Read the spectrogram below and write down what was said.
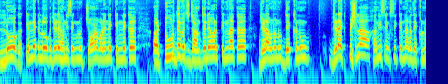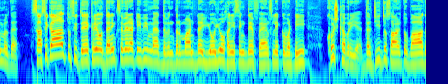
ਲੋਕ, ਕਿੰਨੇ ਕੁ ਲੋਕ ਜਿਹੜੇ ਹਨੀ ਸਿੰਘ ਨੂੰ ਚਾਹਣ ਵਾਲੇ ਨੇ, ਕਿੰਨੇ ਕੁ ਟੂਰ ਦੇ ਵਿੱਚ ਜਾਂਦੇ ਨੇ ਔਰ ਕਿੰਨਾ ਕੁ ਜਿਹੜਾ ਉਹਨਾਂ ਨੂੰ ਦੇਖਣ ਨੂੰ, ਜਿਹੜਾ ਇੱਕ ਪਿਛਲਾ ਹਨੀ ਸਿੰਘ ਸੀ, ਕਿੰਨਾ ਕੁ ਦੇਖਣ ਨੂੰ ਮਿਲਦਾ ਹੈ। ਸਤਿ ਸ਼੍ਰੀ ਅਕਾਲ, ਤੁਸੀਂ ਦੇਖ ਰਹੇ ਹੋ ਦੈਨਿਕ ਸਵੇਰਾ ਟੀਵੀ। ਮੈਂ ਦਵਿੰਦਰ ਮੰਡ, ਯੋਯੋ ਹਨੀ ਸਿੰਘ ਦੇ ਫੈਨਸ ਲਈ ਇੱਕ ਵੱਡੀ ਖੁਸ਼ਖਬਰੀ ਹੈ। ਦਲਜੀਤ ਦੋਸਾਂਝ ਤੋਂ ਬਾਅਦ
